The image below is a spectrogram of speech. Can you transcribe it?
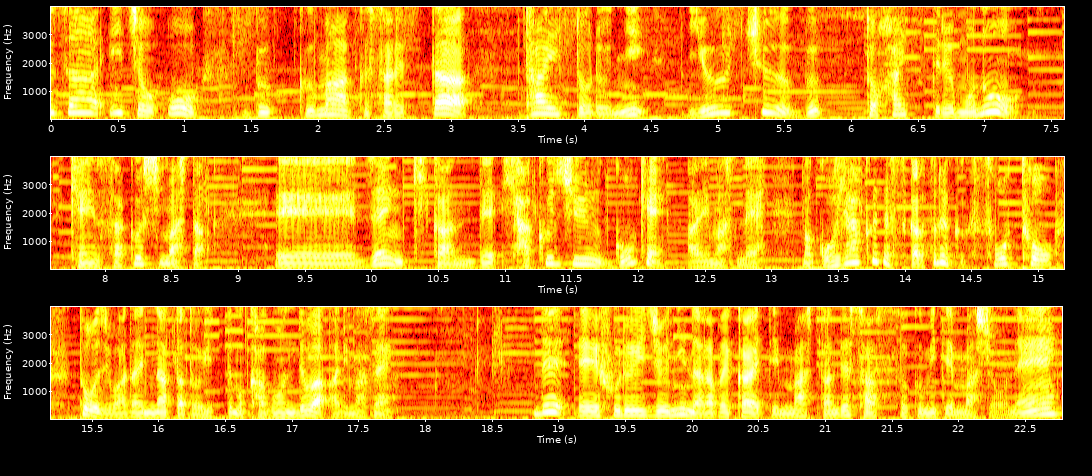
ーザー以上をブックマークされたタイトルに YouTube と入ってるものを検索しました。えー、全期間で115件ありますね。まあ、500ですから、とにかく相当当時話題になったと言っても過言ではありません。で、えー、古い順に並べ替えてみましたんで、早速見てみましょうね。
